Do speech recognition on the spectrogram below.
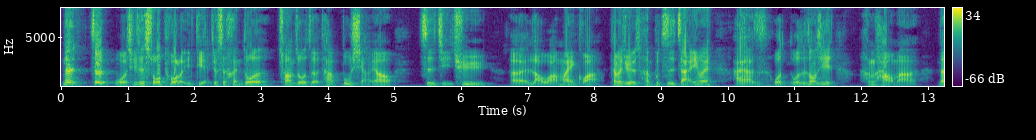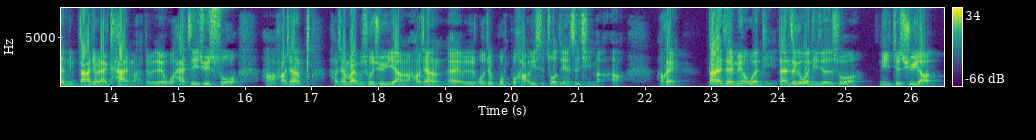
那这我其实说破了一点，就是很多创作者他不想要自己去呃老王卖瓜，他们觉得很不自在，因为哎呀，我我的东西很好嘛，那你大家就来看嘛，对不对？我还自己去说，好，好像好像卖不出去一样啊，好像呃，我就不不好意思做这件事情嘛，好，OK，当然这也没有问题，但是这个问题就是说，你就需要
